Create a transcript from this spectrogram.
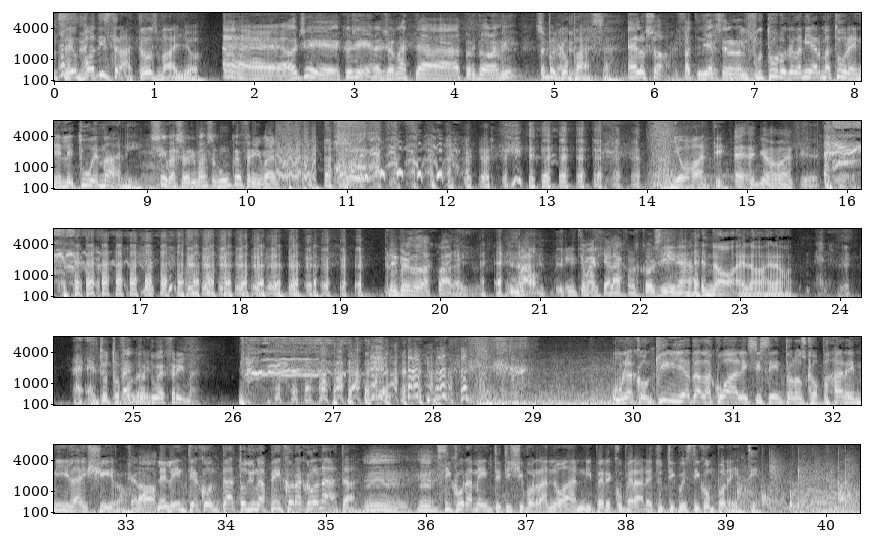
Sei un po' distratto o sbaglio? Eh, oggi è così, è una giornata, perdonami. Super comparsa. Eh, lo so, il fatto di essere. Il futuro della mia armatura è nelle tue mani. Sì, ma sono rimasto comunque Freeman. Andiamo avanti. Eh, andiamo avanti. eh. Riprendo da qua, dai. Guarda, l'ultima che la qualcosina. Eh no, eh no, eh no. Eh, È tutto fondamentale. due Freeman. Una conchiglia dalla quale si sentono scopare Mila e Shiro. Le lenti a contatto di una pecora clonata. Mm, Sicuramente ti ci vorranno anni per recuperare tutti questi componenti.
